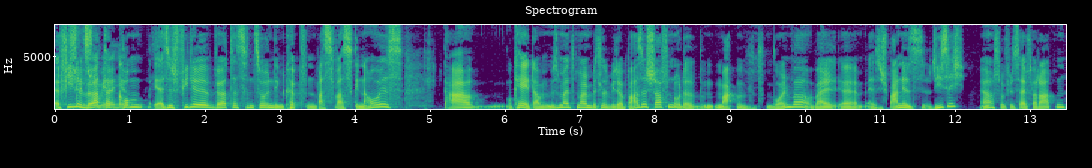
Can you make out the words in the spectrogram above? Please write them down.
äh, viele Wörter kommen, also viele Wörter sind so in den Köpfen. Was was genau ist, da okay, da müssen wir jetzt mal ein bisschen wieder Basis schaffen oder wollen wir, weil äh, Spanien ist riesig, ja, so viel sei verraten.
